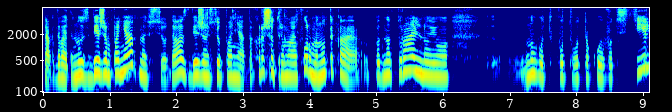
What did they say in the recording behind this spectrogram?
так, давайте. Ну, з бежем понятно все, да? З бежем все понятно. Хорошо тримає форму, ну така, під натуральною. е, Ну, от, от, от такий от стиль,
